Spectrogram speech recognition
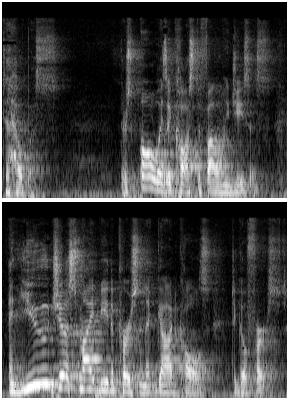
to help us. There's always a cost to following Jesus. And you just might be the person that God calls to go first.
